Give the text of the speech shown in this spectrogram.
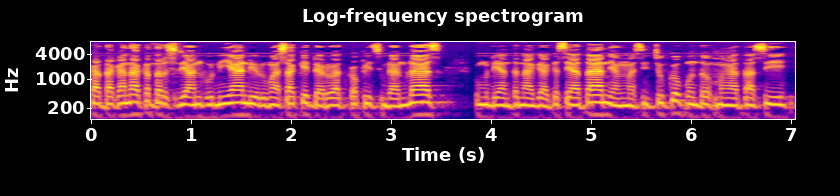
katakanlah ketersediaan hunian di rumah sakit darurat COVID-19, kemudian tenaga kesehatan yang masih cukup untuk mengatasi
